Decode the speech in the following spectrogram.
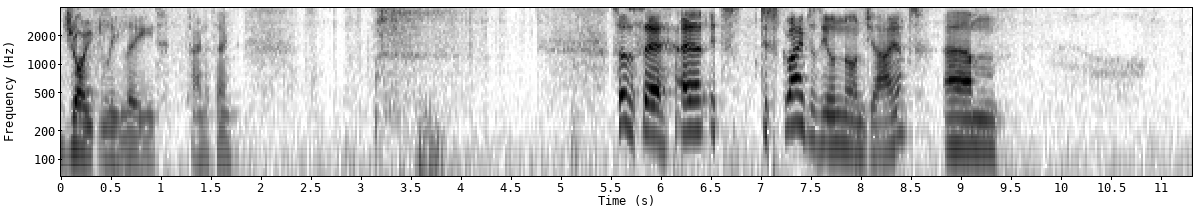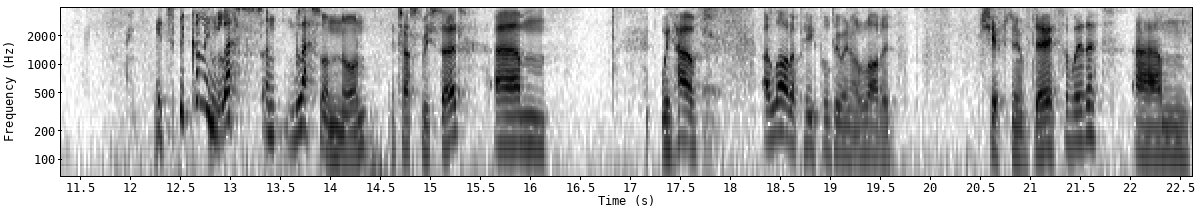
jointly lead kind of thing. So as I say, uh, it's described as the unknown giant. Um, it's becoming less and less unknown, it has to be said. Um, we have a lot of people doing a lot of shifting of data with it. Um,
